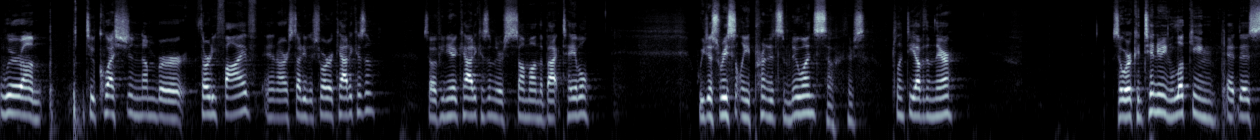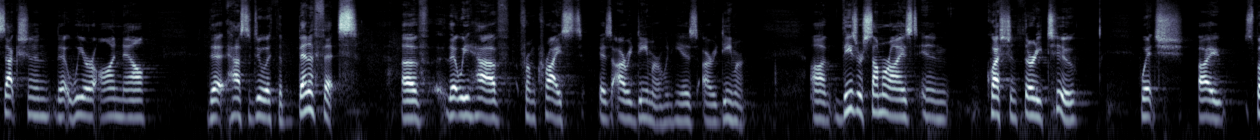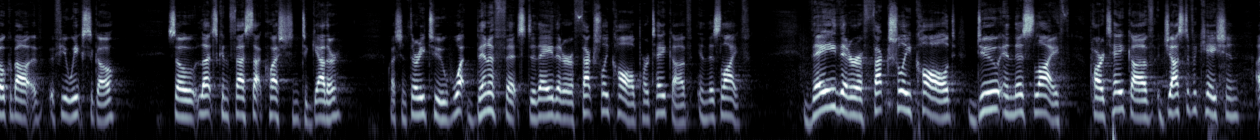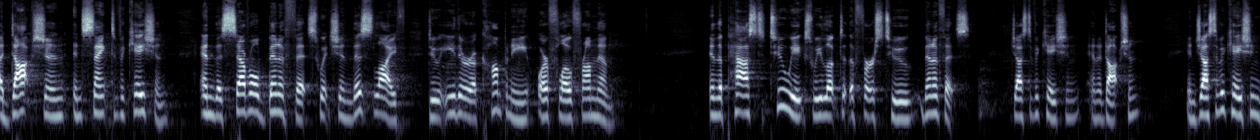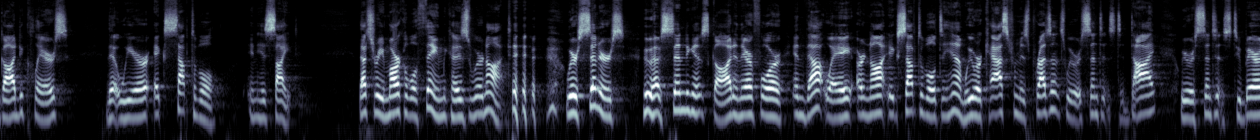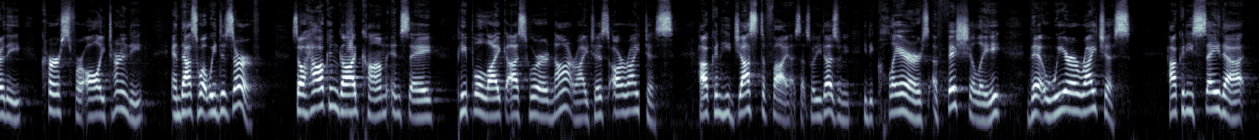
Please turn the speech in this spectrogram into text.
We're um, to question number 35 in our study of the Shorter Catechism. So if you need a catechism, there's some on the back table. We just recently printed some new ones, so there's plenty of them there. So we're continuing looking at this section that we are on now that has to do with the benefits of that we have from Christ is our Redeemer, when He is our Redeemer. Uh, these are summarized in question 32, which I spoke about a, a few weeks ago. So let's confess that question together. Question 32 What benefits do they that are effectually called partake of in this life? They that are effectually called do in this life partake of justification adoption and sanctification, and the several benefits which in this life do either accompany or flow from them. In the past two weeks, we looked at the first two benefits justification and adoption. In justification, God declares that we are acceptable in His sight. That's a remarkable thing because we're not. we're sinners who have sinned against God and therefore, in that way, are not acceptable to Him. We were cast from His presence. We were sentenced to die. We were sentenced to bear the curse for all eternity. And that's what we deserve. So, how can God come and say, people like us who are not righteous are righteous? How can He justify us? That's what He does when He, he declares officially that we are righteous. How could He say that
